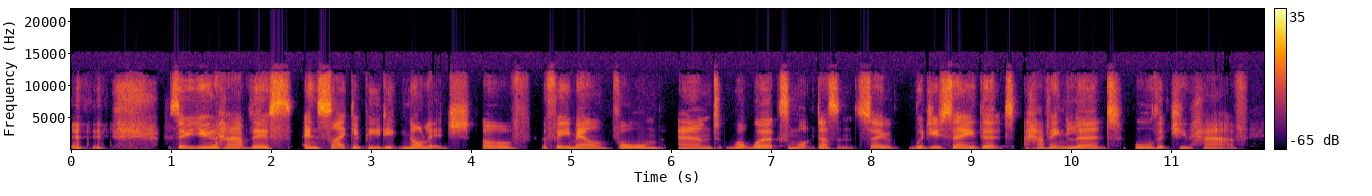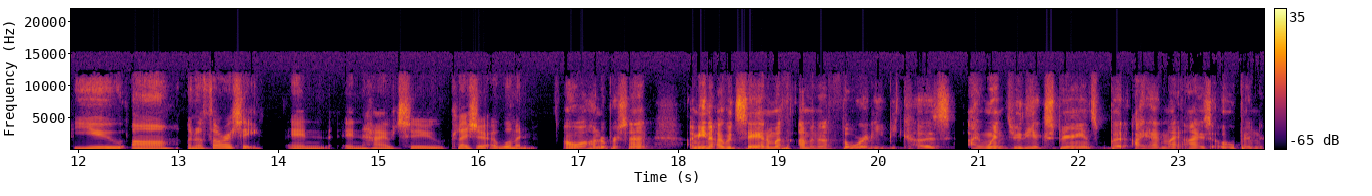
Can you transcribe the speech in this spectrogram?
so you have this encyclopedic knowledge of the female form and what works and what doesn't. So would you say that having learnt all that you have, you are an authority in in how to pleasure a woman? Oh, 100%. I mean, I would say I'm, a, I'm an authority because I went through the experience, but I had my eyes open,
